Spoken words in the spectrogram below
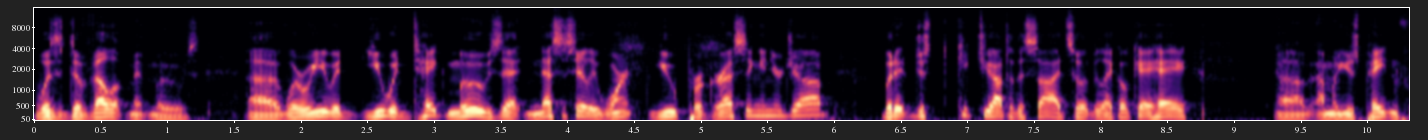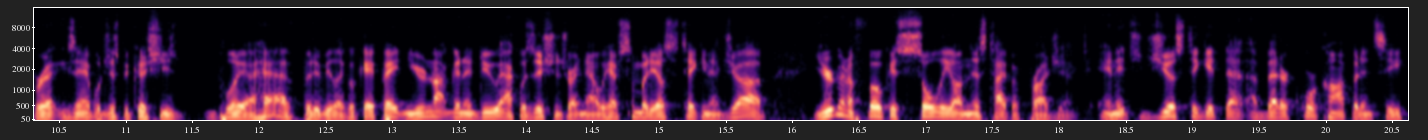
was development moves, uh, where we would you would take moves that necessarily weren't you progressing in your job, but it just kicked you out to the side. So it'd be like, okay, hey, uh, I'm gonna use Peyton for example, just because she's employee I have. But it'd be like, okay, Peyton, you're not gonna do acquisitions right now. We have somebody else taking that job. You're gonna focus solely on this type of project, and it's just to get that a better core competency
